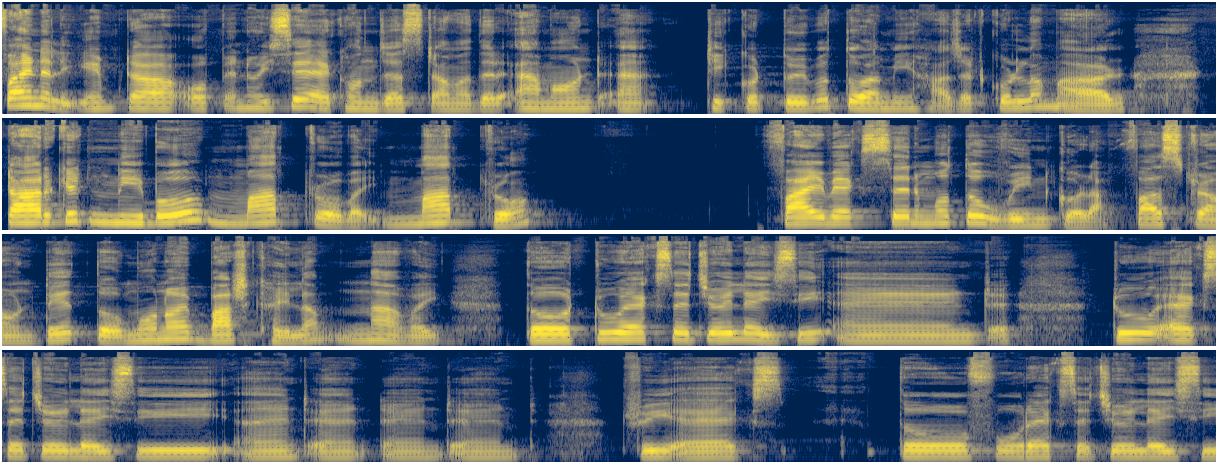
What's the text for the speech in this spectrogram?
ফাইনালি গেমটা ওপেন হয়েছে এখন জাস্ট আমাদের অ্যামাউন্ট ঠিক করতে হইব। তো আমি হাজার করলাম আর টার্গেট নিব মাত্র ভাই, মাত্র ফাইভ এক্সের মতো উইন করা ফার্স্ট রাউন্ডে তো মনে হয় বাস খাইলাম। না ভাই, তো টু এক্সে চলে আইসি অ্যান্ড টু এক্সে চলে আইসি and and and and three X তো ফোর এক্সে চলে আইসি,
